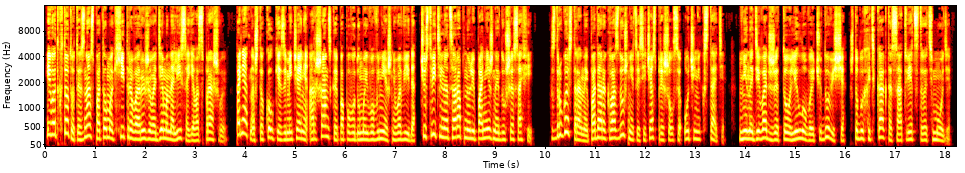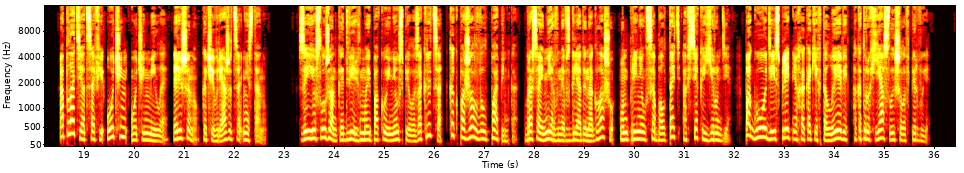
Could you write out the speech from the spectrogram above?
И вот кто тут из нас потомок хитрого рыжего демона Лиса, я вас спрашиваю? Понятно, что колкие замечания Аршанской по поводу моего внешнего вида чувствительно царапнули по нежной душе Софи. С другой стороны, подарок воздушнице сейчас пришелся очень кстати. Не надевать же то лиловое чудовище, чтобы хоть как-то соответствовать моде. А платье от Софи очень-очень милое. Решено, кочевряжиться не стану. За ее служанкой дверь в мои покои не успела закрыться, как пожаловал папенька. Бросая нервные взгляды на Глашу, он принялся болтать о всякой ерунде. Погоде и сплетнях о каких-то Леви, о которых я слышала впервые.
